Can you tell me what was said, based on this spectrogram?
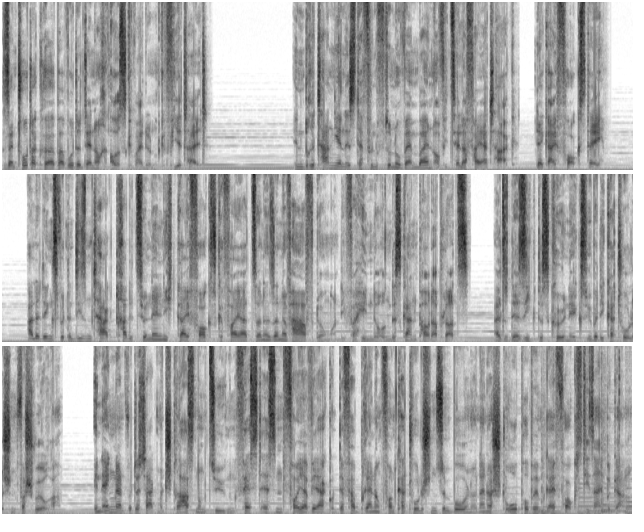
Sein toter Körper wurde dennoch ausgeweidet und gevierteilt. In Britannien ist der 5. November ein offizieller Feiertag, der Guy Fawkes Day. Allerdings wird an diesem Tag traditionell nicht Guy Fawkes gefeiert, sondern seine Verhaftung und die Verhinderung des Gunpowder-Plots, also der Sieg des Königs über die katholischen Verschwörer. In England wird der Tag mit Straßenumzügen, Festessen, Feuerwerk und der Verbrennung von katholischen Symbolen und einer Strohpuppe im Guy Fawkes-Design begangen.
